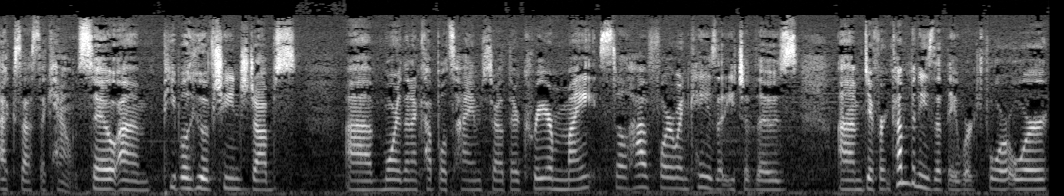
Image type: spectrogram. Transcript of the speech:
excess accounts. So um, people who have changed jobs uh, more than a couple times throughout their career might still have 401ks at each of those um, different companies that they worked for or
